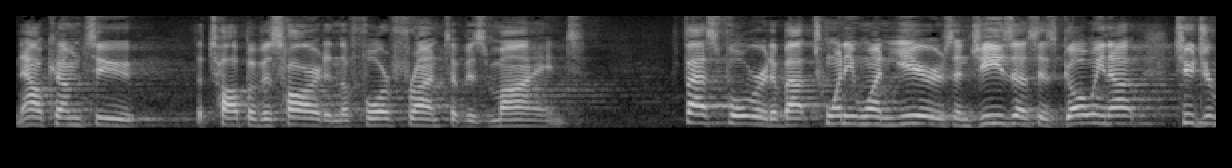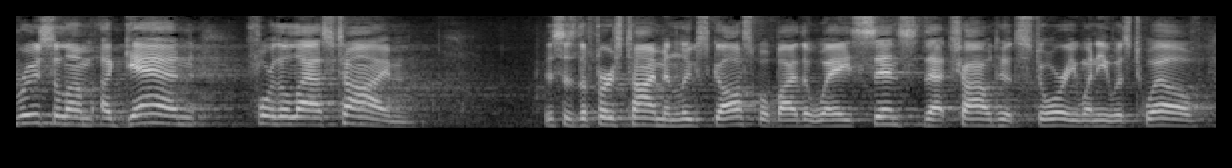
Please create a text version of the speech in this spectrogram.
now come to the top of his heart and the forefront of his mind. Fast forward about 21 years, and Jesus is going up to Jerusalem again for the last time. This is the first time in Luke's gospel, by the way, since that childhood story when he was 12,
